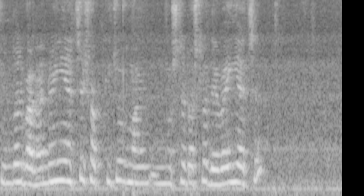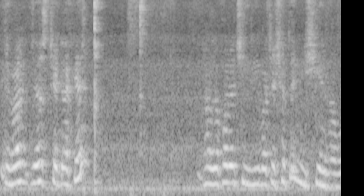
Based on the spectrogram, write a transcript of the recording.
সুন্দর বানানোই আছে সব কিছু মশলা টশলা দেওয়াই আছে। এবার জাস্ট এটাকে ভালো করে চিংড়ি মাছের সাথে মিশিয়ে নেব।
